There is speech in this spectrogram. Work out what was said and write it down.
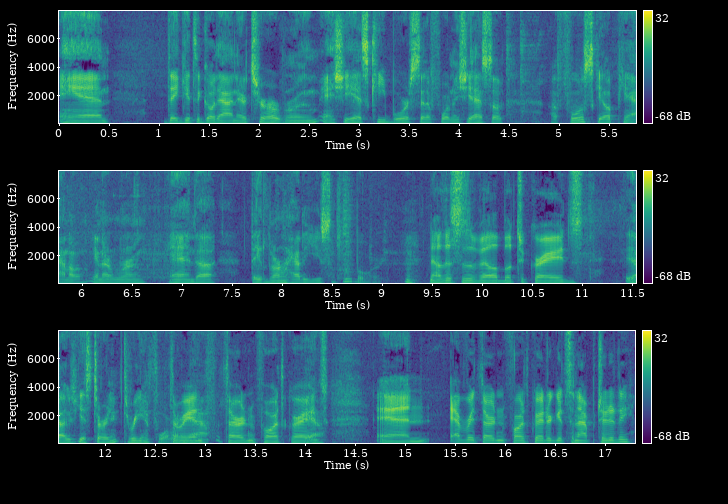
And they get to go down there to her room, and she has keyboards set up for them. She has a, a full scale piano in her room, and uh, they learn how to use the keyboard. Now this is available to grades Yeah, it's three, three and four. three right and now. third and fourth grades, and every third and fourth grader gets an opportunity.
